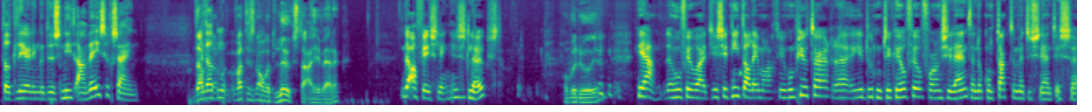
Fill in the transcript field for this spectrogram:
dat leerlingen dus niet aanwezig zijn. Daphne, wat is nou het leukste aan je werk? De afwisseling is het leukst. Hoe bedoel je? Ja, de hoeveelheid. Je zit niet alleen maar achter je computer. Eh, je doet natuurlijk heel veel voor een student. En de contacten met de student, is, eh,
